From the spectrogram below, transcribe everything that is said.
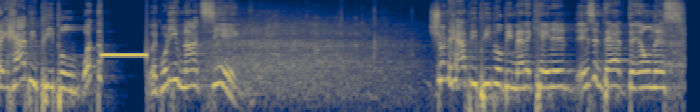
Like happy people, what the like what are you not seeing? Shouldn't happy people be medicated? Isn't that the illness?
